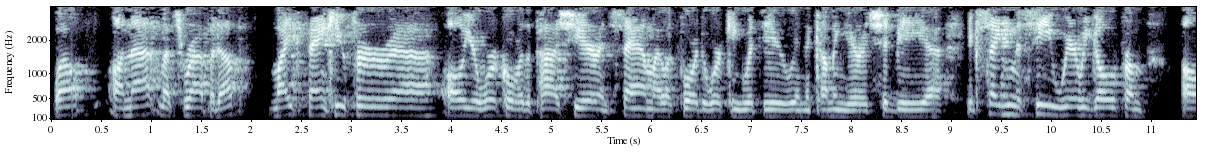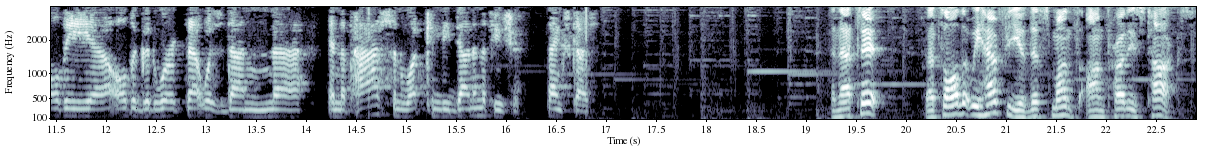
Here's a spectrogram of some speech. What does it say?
Well, on that, let's wrap it up. Mike, thank you for uh, all your work over the past year. And Sam, I look forward to working with you in the coming year. It should be uh, exciting to see where we go from all the uh, all the good work that was done uh, in the past and what can be done in the future. Thanks, guys. And that's it. That's all that we have for you this month on Produce Talks.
